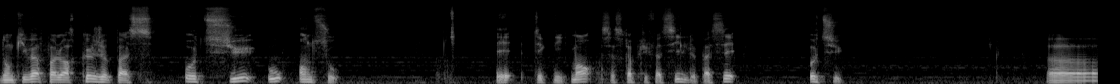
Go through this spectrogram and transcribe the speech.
Donc il va falloir que je passe au-dessus ou en dessous. Et techniquement, ce sera plus facile de passer au-dessus. Euh...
